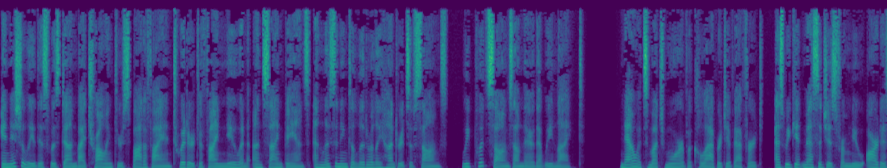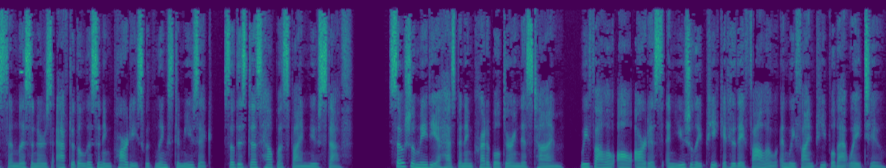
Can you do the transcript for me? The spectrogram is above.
Initially, this was done by trawling through Spotify and Twitter to find new and unsigned bands and listening to literally hundreds of songs. We put songs on there that we liked. Now it's much more of a collaborative effort, as we get messages from new artists and listeners after the listening parties with links to music, so this does help us find new stuff. Social media has been incredible during this time. We follow all artists and usually peek at who they follow, and we find people that way too.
